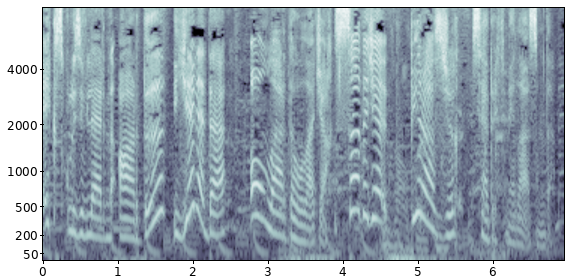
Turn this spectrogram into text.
ekskluzivlərini ardı yenə də onlarda olacaq. Sadəcə birazcıq səbr etmək lazımdır.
